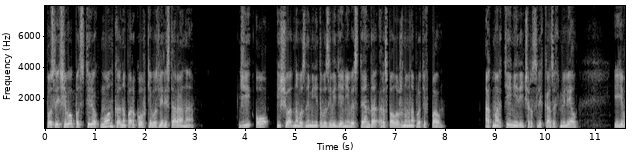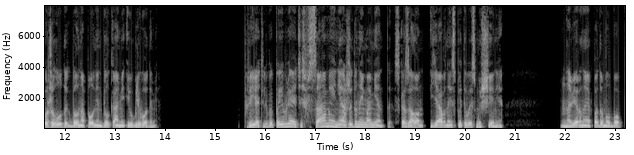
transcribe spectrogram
после чего подстерег Монка на парковке возле ресторана G.O., еще одного знаменитого заведения Вест-Энда, расположенного напротив Палм. От мартини Ричард слегка захмелел, и его желудок был наполнен белками и углеводами. «Приятель, вы появляетесь в самые неожиданные моменты», — сказал он, явно испытывая смущение. «Наверное», — подумал Боб,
